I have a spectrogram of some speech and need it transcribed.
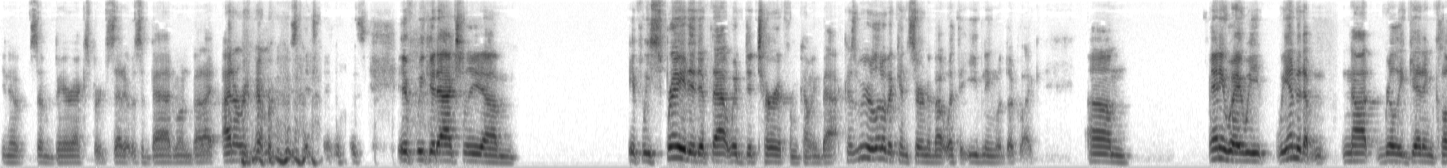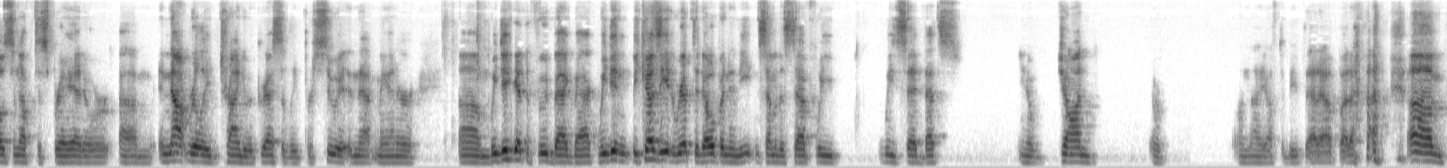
you know some bear expert said it was a bad one, but I, I don't remember if we could actually um, if we sprayed it, if that would deter it from coming back, because we were a little bit concerned about what the evening would look like. Um, anyway, we we ended up not really getting close enough to spray it, or um, and not really trying to aggressively pursue it in that manner. um, we did get the food bag back. We didn't because he had ripped it open and eaten some of the stuff. We we said that's you know John or well now you have to beep that out, but um,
